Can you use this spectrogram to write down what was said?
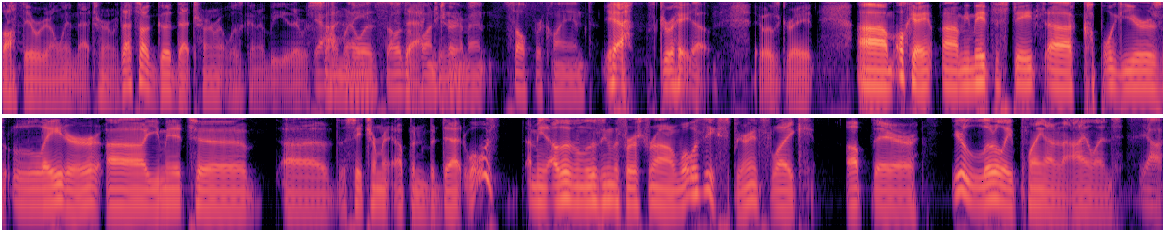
thought they were going to win that tournament. That's how good that tournament was going to be. There was yeah, so many. that was that was a fun teams. tournament self-proclaimed Yeah, it's great. Yeah. It was great. Um, okay, um, you made it to state uh, a couple years later. Uh, you made it to uh, the state tournament up in Baudette. What was I mean, other than losing the first round, what was the experience like up there? You're literally playing on an island. Yeah.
